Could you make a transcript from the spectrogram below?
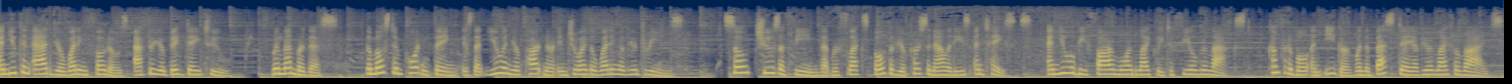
and you can add your wedding photos after your big day too. Remember this. The most important thing is that you and your partner enjoy the wedding of your dreams. So, choose a theme that reflects both of your personalities and tastes, and you will be far more likely to feel relaxed, comfortable and eager when the best day of your life arrives.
